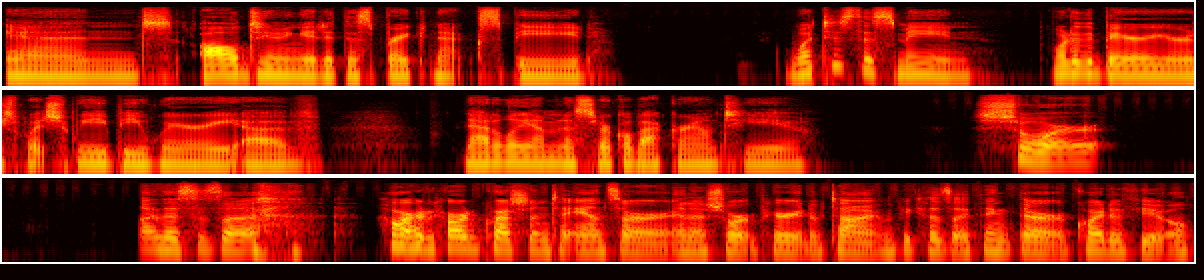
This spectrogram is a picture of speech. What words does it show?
and all doing it at this breakneck speed. What does this mean? What are the barriers? What should we be wary of? Natalie, I'm going to circle back around to you. Sure. Uh, this is a hard, hard question to answer in a short period of time because I think there are quite a few.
